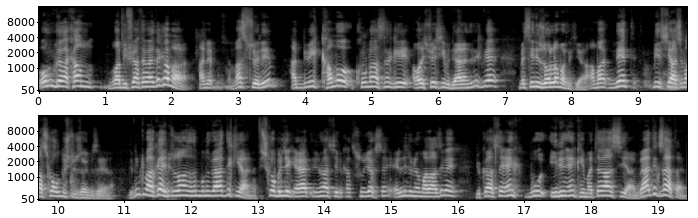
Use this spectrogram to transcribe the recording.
o günkü rakamla bir fiyata verdik ama hani nasıl söyleyeyim? Hani bir kamu kurum arasındaki alışveriş gibi değerlendirdik ve meseleyi zorlamadık ya. Ama net bir siyasi baskı olmuştu üzerimize ya. Dedim ki arkadaş biz o zaman zaten bunu verdik yani. Fisko Birlik eğer üniversiteye bir katkı sunacaksa 50 dönüm arazi ve yukarısı en, bu ilin en kıymetli arazisi ya. Verdik zaten.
